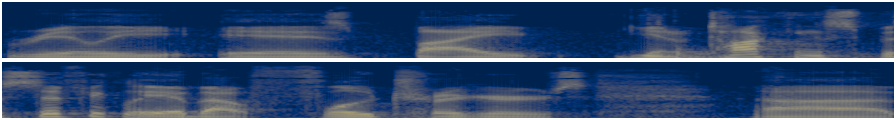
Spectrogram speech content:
really is by you know talking specifically about flow triggers uh,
